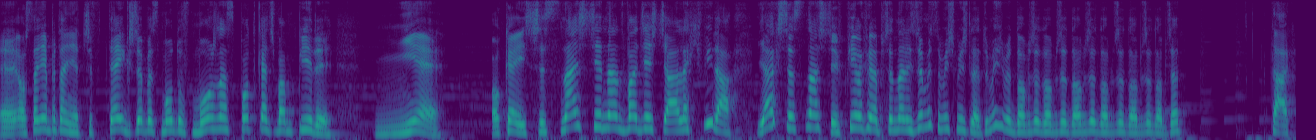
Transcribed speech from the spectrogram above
E, ostatnie pytanie, czy w tej grze bez modów można spotkać wampiry? Nie. Okej, 16 na 20, ale chwila, jak 16? Chwilę, chwilę, przeanalizujmy, co mieliśmy źle. Tu mieliśmy dobrze, dobrze, dobrze, dobrze, dobrze, dobrze. Tak,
